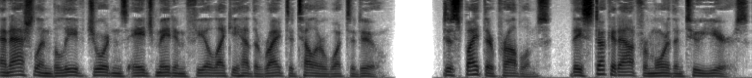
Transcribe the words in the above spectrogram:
and Ashlyn believed Jordan's age made him feel like he had the right to tell her what to do. Despite their problems, they stuck it out for more than two years.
